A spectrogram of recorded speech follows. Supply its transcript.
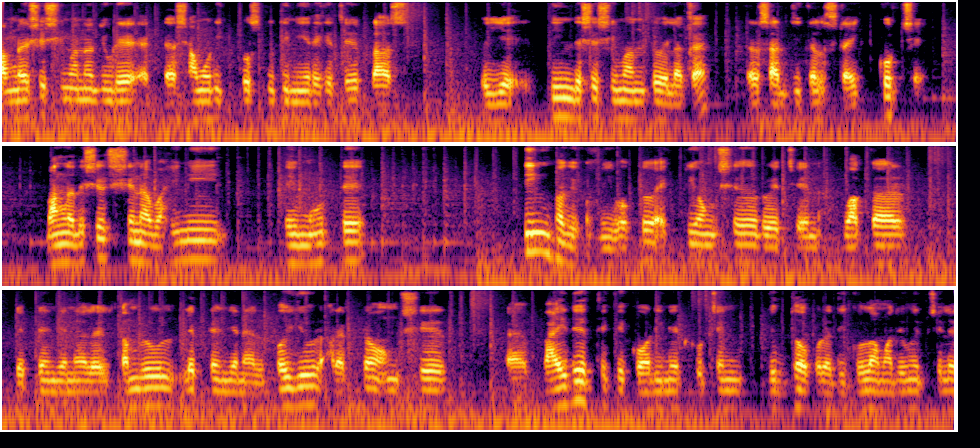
বাংলাদেশের সীমানা জুড়ে একটা সামরিক প্রস্তুতি নিয়ে রেখেছে, প্লাস ইয়ে তিন দেশের সীমান্ত এলাকায় তারা সার্জিক্যাল স্ট্রাইক করছে। বাংলাদেশের সেনাবাহিনী এই মুহূর্তে তিন ভাগে বিভক্ত একটি অংশে রয়েছেন Waker, lieutenant general Kamrul, lieutenant general Faizur আর একটা অংশের বাইরে থেকে কোঅর্ডিনেট করছেন যুদ্ধ অপরাধী গোলাম আজমের ছেলে।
